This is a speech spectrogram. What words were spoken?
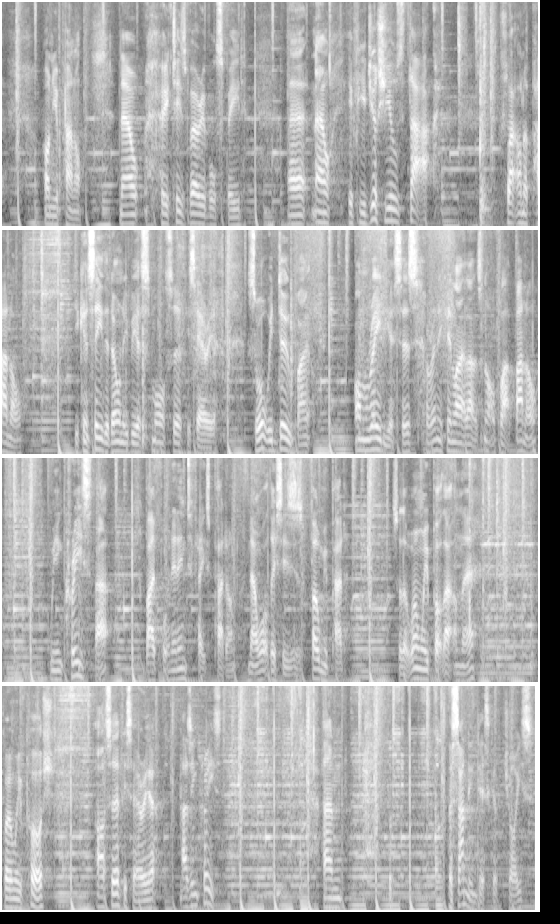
on your panel. Now it is variable speed. Uh, now if you just use that flat on a panel you can see there'd only be a small surface area. So what we do by on radiuses or anything like that that's not a flat panel we increase that by putting an interface pad on. Now what this is is a foamy pad so that when we put that on there when we push, our surface area has increased. And the, sanding disc of choice,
